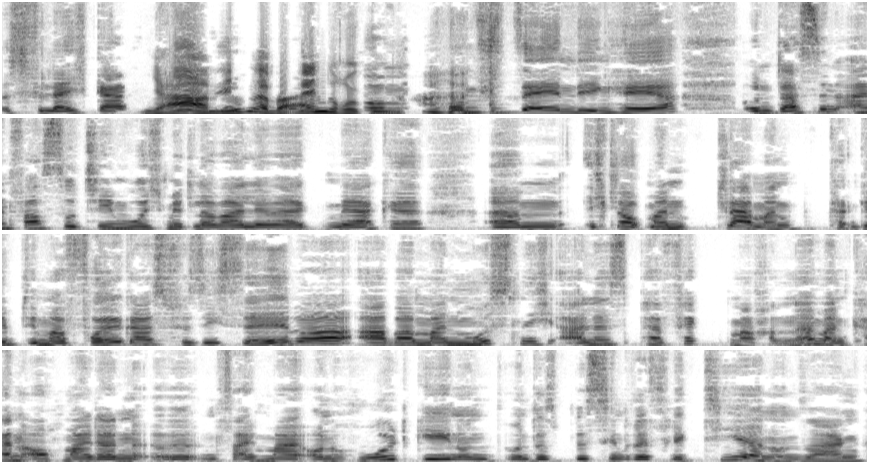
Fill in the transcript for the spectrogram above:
Ist vielleicht gar ja mega beeindruckend vom, vom Standing her. Und das sind einfach so Themen, wo ich mittlerweile merke, ähm, ich glaube, man klar, man gibt immer Vollgas für sich selber, aber man muss nicht alles perfekt machen. Ne? Man kann auch mal dann, äh, sag ich mal, on hold gehen und und das bisschen reflektieren und sagen,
